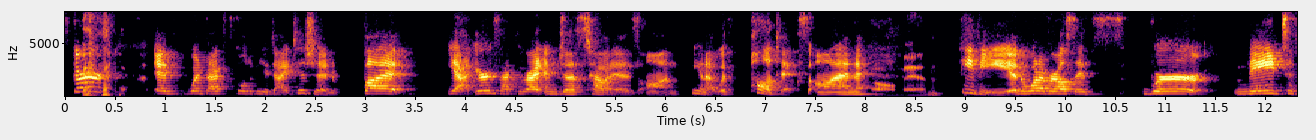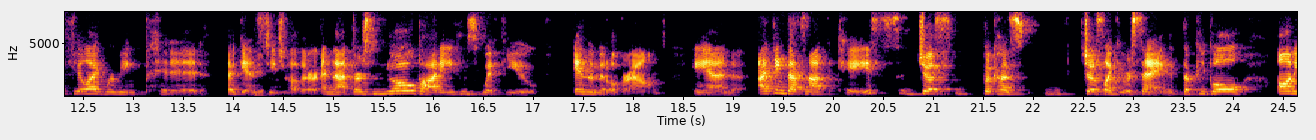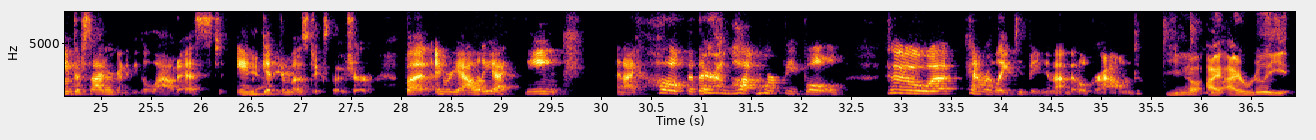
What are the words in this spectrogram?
skirt, and went back to school to be a dietitian. But yeah, you're exactly right, and just how it is on, you know, with politics on oh man TV and whatever else. It's we're made to feel like we're being pitted against yeah. each other, and that there's nobody who's with you in the middle ground. And I think that's not the case just because, just like you were saying, the people on either side are going to be the loudest and yeah, get yeah. the most exposure. But in reality, I think and I hope that there are a lot more people who can relate to being in that middle ground. You know, I, I really,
